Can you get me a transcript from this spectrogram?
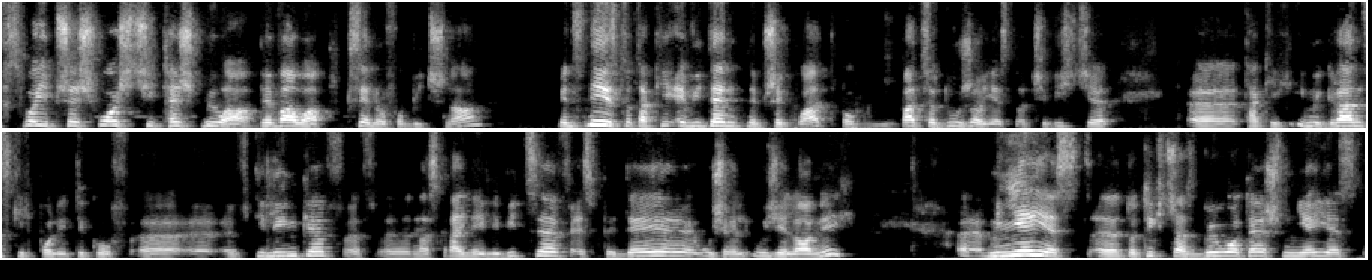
w swojej przeszłości też była, bywała ksenofobiczna, więc nie jest to taki ewidentny przykład, bo bardzo dużo jest oczywiście takich imigranckich polityków e, e w Die Linke, w, na skrajnej lewicy, w SPD, u, Zielonych. E, mniej jest, e, dotychczas było też, mniej jest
